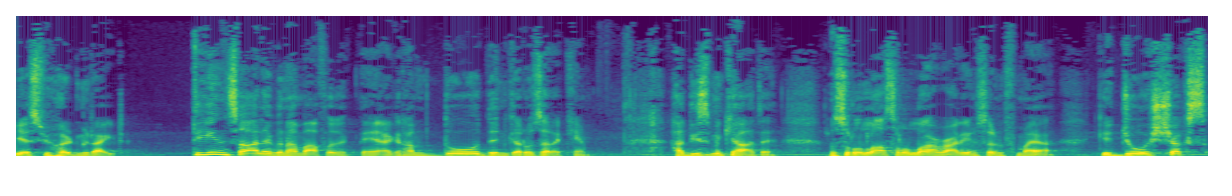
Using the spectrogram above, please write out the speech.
Yes you heard me right तीन साल के गुनाह माफ़ हो सकते हैं, अगर हम दो दिन का रोजा रखें। हदीस में क्या आता है? रसोल्ला सल्लल्लाहु फरमाया कि जो शख्स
